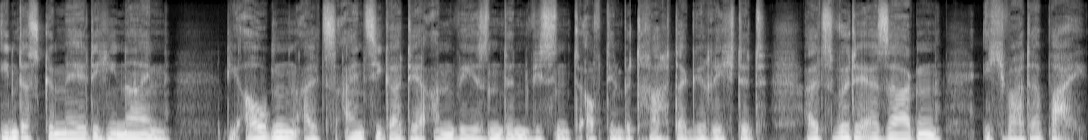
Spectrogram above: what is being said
in das Gemälde hinein, die Augen als einziger der Anwesenden wissend auf den Betrachter gerichtet, als würde er sagen, ich war dabei.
